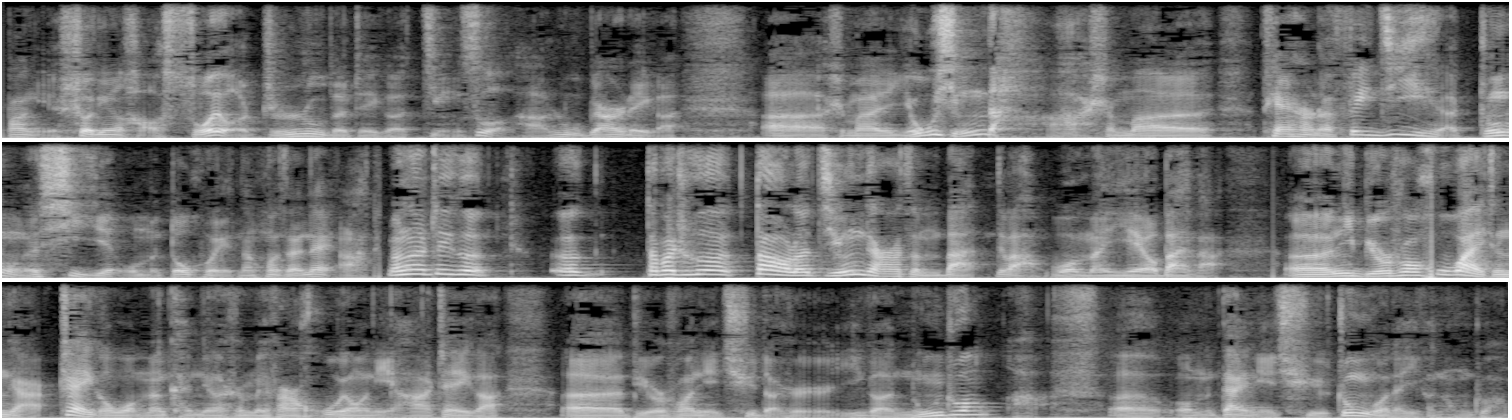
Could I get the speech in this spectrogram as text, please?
帮你设定好所有植入的这个景色啊，路边这个呃什么游行的啊，什么天上的飞机，种种的细节我们都会囊括在内啊。完了这个呃大巴车到了景点怎么办，对吧？我们也有办法。呃，你比如说户外景点，这个我们肯定是没法忽悠你哈。这个，呃，比如说你去的是一个农庄啊，呃，我们带你去中国的一个农庄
